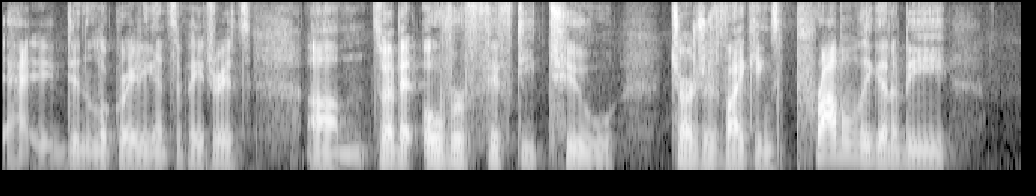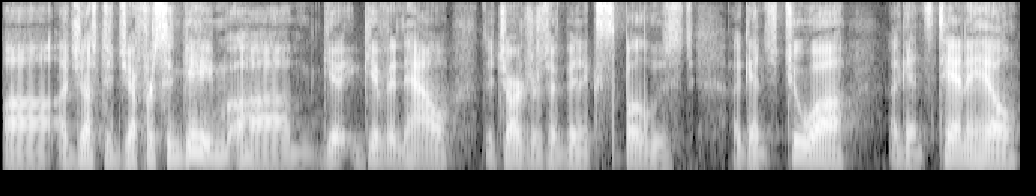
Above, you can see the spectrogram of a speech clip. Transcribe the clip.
didn't look great against the Patriots. Um, so I bet over 52 Chargers Vikings. Probably going to be uh, a Justin Jefferson game, um, g- given how the Chargers have been exposed against Tua, against Tannehill.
